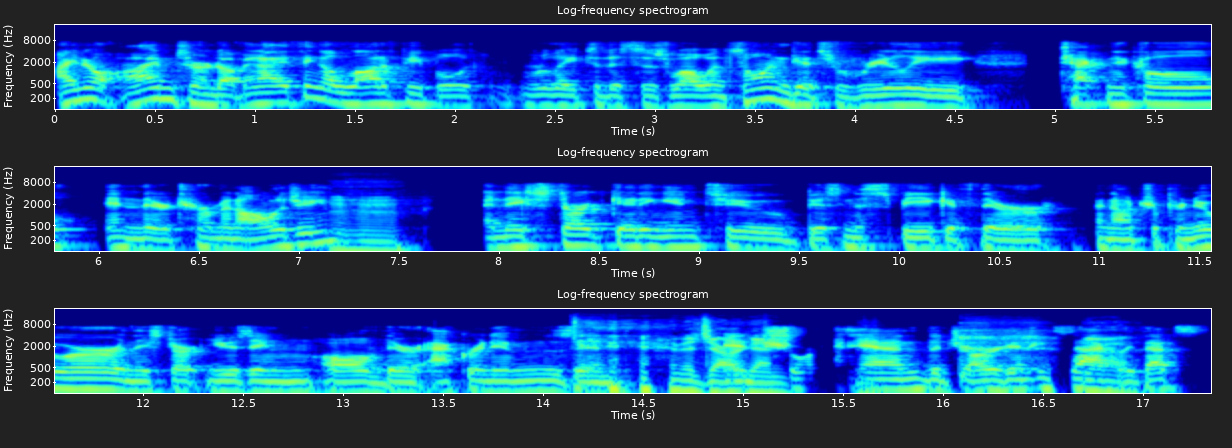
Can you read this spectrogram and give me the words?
I know I'm turned off, and I think a lot of people relate to this as well. When someone gets really technical in their terminology, mm-hmm and they start getting into business speak if they're an entrepreneur and they start using all of their acronyms and, the jargon. and shorthand the jargon exactly. Yeah. that's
